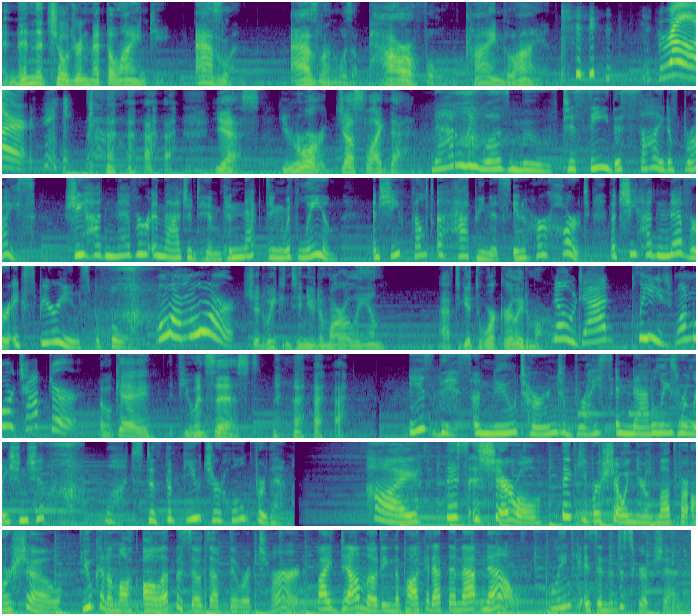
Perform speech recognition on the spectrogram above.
And then the children met the Lion King, Aslan. Aslan was a powerful and kind lion. Roar! yes, he roared just like that. Natalie was moved to see this side of Bryce. She had never imagined him connecting with Liam, and she felt a happiness in her heart that she had never experienced before. More, more! Should we continue tomorrow, Liam? I have to get to work early tomorrow. No, Dad, please, one more chapter. Okay, if you insist. Is this a new turn to Bryce and Natalie's relationship? What does the future hold for them? Hi, this is Sheryl. Thank you for showing your love for our show. You can unlock all episodes of The Return by downloading the Pocket FM app now. Link is in the description.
